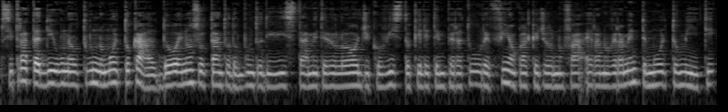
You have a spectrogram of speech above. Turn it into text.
si tratta di un autunno molto caldo e non soltanto da un punto di vista meteorologico, visto che le temperature fino a qualche giorno fa erano veramente molto miti,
